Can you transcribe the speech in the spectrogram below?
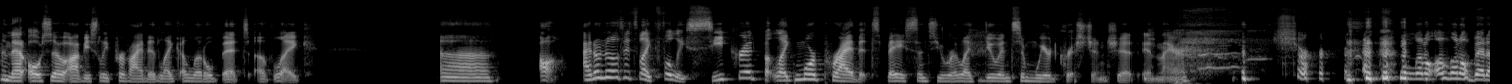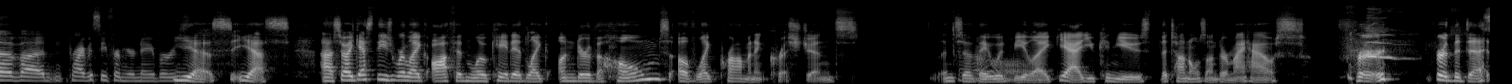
and that also obviously provided like a little bit of like, uh, oh, I don't know if it's like fully secret, but like more private space since you were like doing some weird Christian shit in there. sure. a little a little bit of uh, privacy from your neighbors. Yes, yes. Uh, so I guess these were like often located like under the homes of like prominent Christians. and so they would be Oh. like, "Yeah, you can use the tunnels under my house for for the dead."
